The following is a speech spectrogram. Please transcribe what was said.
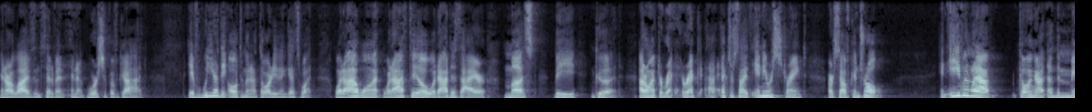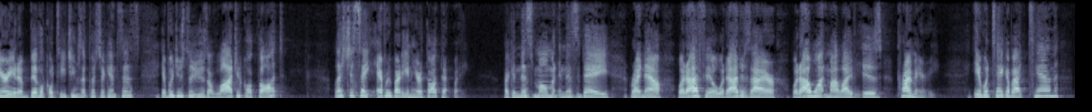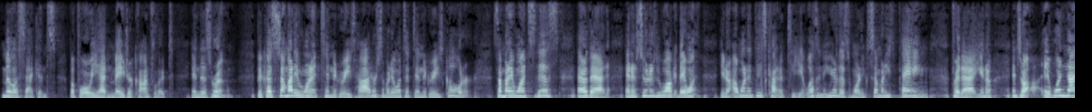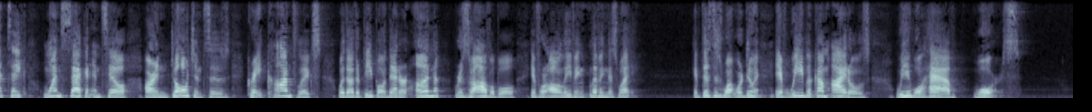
in our lives instead of an, in a worship of God. If we are the ultimate authority, then guess what? What I want, what I feel, what I desire must be good. I don't have to re- re- uh, exercise any restraint or self control. And even without going out on the myriad of biblical teachings that push against this, if we just use a logical thought, let's just say everybody in here thought that way. Like in this moment, in this day, right now, what I feel, what I desire, what I want in my life is primary. It would take about 10 milliseconds before we had major conflict in this room. Because somebody would want it 10 degrees hotter, somebody wants it 10 degrees colder. Somebody wants this or that. And as soon as we walk in, they want, you know, I wanted this kind of tea. It wasn't here this morning. Somebody's paying for that, you know. And so it would not take one second until our indulgences create conflicts with other people that are unresolvable if we're all living, living this way. If this is what we're doing, if we become idols, we will have wars.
